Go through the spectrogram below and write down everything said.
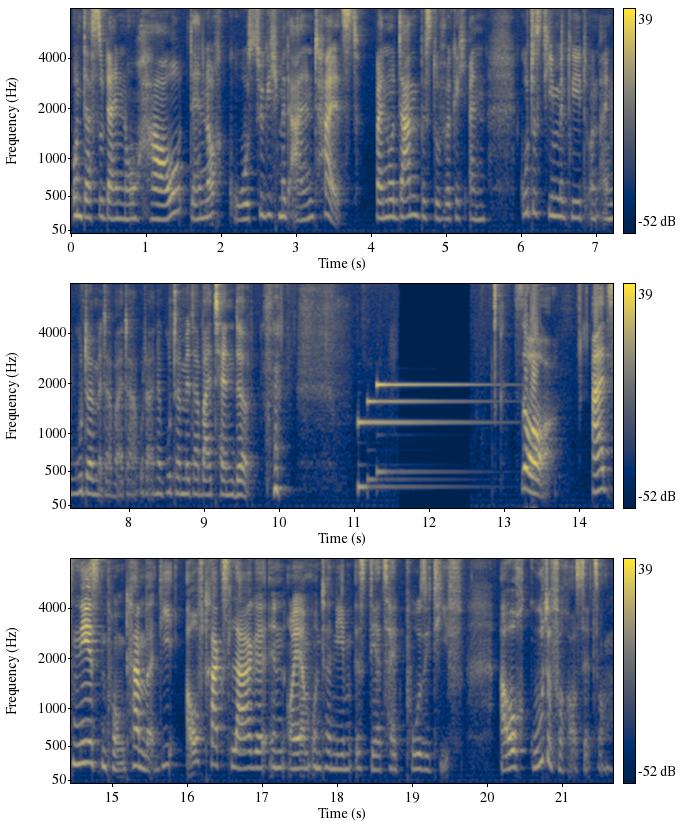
und dass du dein Know-how dennoch großzügig mit allen teilst. Weil nur dann bist du wirklich ein gutes Teammitglied und ein guter Mitarbeiter oder eine gute Mitarbeitende. so, als nächsten Punkt haben wir, die Auftragslage in eurem Unternehmen ist derzeit positiv. Auch gute Voraussetzungen.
